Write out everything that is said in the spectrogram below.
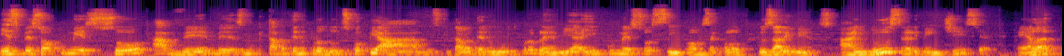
Esse pessoal começou a ver mesmo que estava tendo produtos copiados, que estava tendo muito problema. E aí começou sim, como você falou, dos alimentos. A indústria alimentícia, ela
